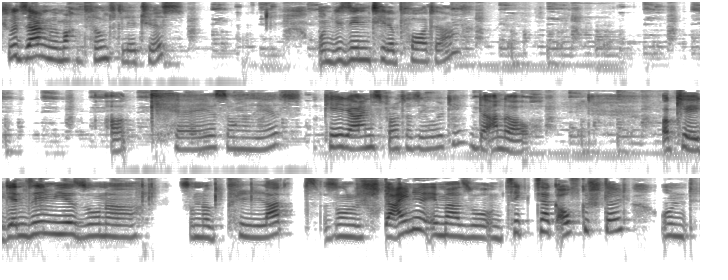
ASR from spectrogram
Ich würde sagen, wir machen 5 Glitches. Und wir sehen einen Teleporter. Okay, was sagen wir jetzt? Okay, der eine Sprout hat die Ulti, der andere auch. Okay, dann sehen wir so eine so eine Platt, so eine Steine immer so im Zickzack aufgestellt und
